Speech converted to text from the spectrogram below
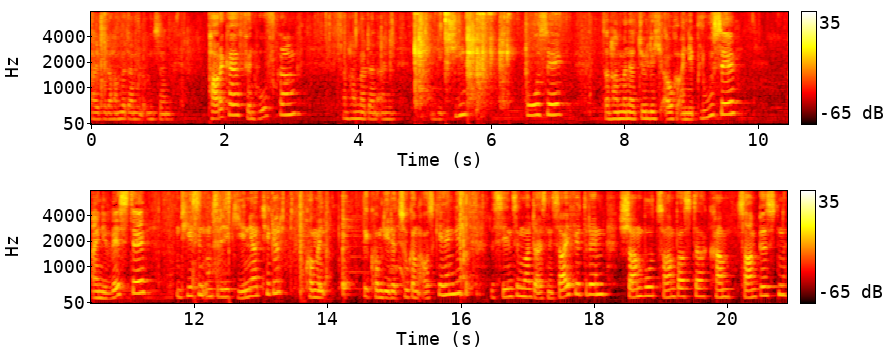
Also da haben wir dann unseren Parker für den Hofgang. Dann haben wir dann eine, eine Jeanshose. Dann haben wir natürlich auch eine Bluse, eine Weste. Und hier sind unsere Hygieneartikel. Die kommen, bekommt jeder Zugang ausgehändigt. Das sehen Sie mal, da ist eine Seife drin, Shampoo, Zahnpasta, Kamm, Zahnbürsten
